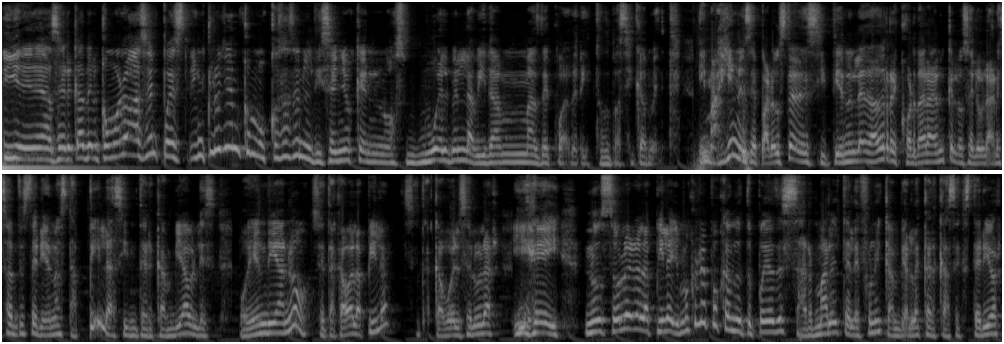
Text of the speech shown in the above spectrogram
Y eh, acerca del cómo lo hacen, pues incluyen como cosas en el diseño que nos vuelven la vida más de cuadritos, básicamente. Imagínense para ustedes, si tienen la edad, recordarán que los celulares antes tenían hasta pilas intercambiables. Hoy en día no, se te acaba la pila, se te acabó el celular. Y hey, no solo era la pila, yo me acuerdo época cuando tú podías desarmar el teléfono y cambiar la carcasa exterior,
